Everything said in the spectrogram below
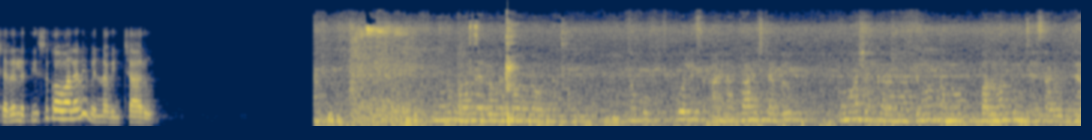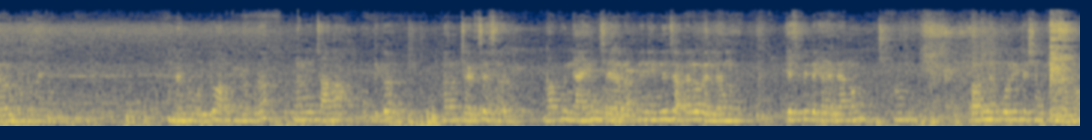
చర్యలు తీసుకోవాలని విన్నవించారు నేను పలమేరులో గంటలో ఉంటాను నాకు పోలీస్ ఆయన కానిస్టేబుల్ ఉమాశంకర్ అనే అతను నన్ను బలవంతం చేశాడు దేవరకొండ నన్ను వద్దు అనుకున్నా కూడా నన్ను చాలా ఇదిగా నన్ను చెడిచేశాడు నాకు న్యాయం చేయాలి? నేను ఎన్ని జగాలో వెళ్ళాను? ఎస్పీ దగ్గర వెళ్ళాను. ఉమ్, పోలీస్ స్టేషన్కి వెళ్ళాను.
